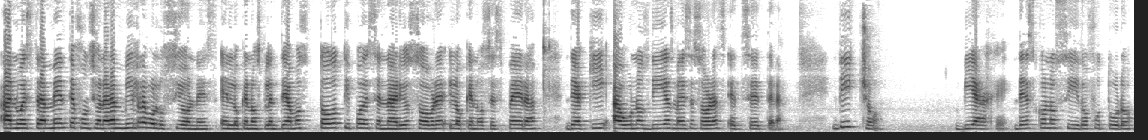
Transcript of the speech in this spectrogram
a nuestra mente a funcionar a mil revoluciones en lo que nos planteamos todo tipo de escenarios sobre lo que nos espera de aquí a unos días, meses, horas, etc. Dicho viaje desconocido futuro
